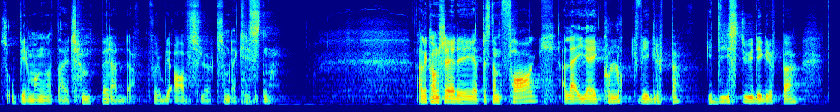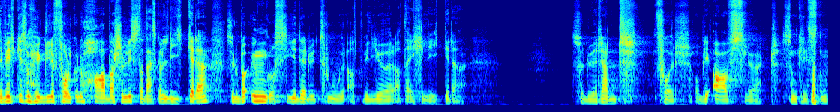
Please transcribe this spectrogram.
så oppgir mange at de er kjemperedde for å bli avslørt som de kristne. Eller kanskje er det i et bestemt fag eller i ei kollokviegruppe. I de studiegrupper. Det virker som hyggelige folk, og du har bare så lyst til at de skal like det, så du bare unngår å si det du tror at vil gjøre at de ikke liker det. Så du er redd for å bli avslørt som kristen.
